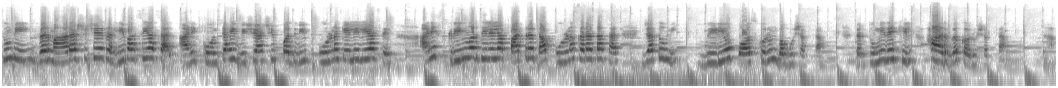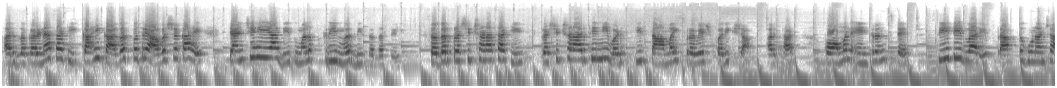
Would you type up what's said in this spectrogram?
तुम्ही जर महाराष्ट्राचे रहिवासी असाल आणि कोणत्याही विषयाची पदवी पूर्ण केलेली असेल आणि स्क्रीनवर दिलेल्या पात्रता पूर्ण करत असाल ज्या तुम्ही व्हिडिओ पॉज करून बघू शकता. तर तुम्ही देखील हा अर्ज करू शकता. अर्ज करण्यासाठी काही कागदपत्रे आवश्यक आहे त्यांची ही यादी तुम्हाला स्क्रीनवर दिसत असेल. सदर प्रशिक्षणासाठी प्रशिक्षणार्थी निवड ही सामायिक प्रवेश परीक्षा अर्थात कॉमन एंट्रन्स टेस्ट सीईटी द्वारे प्राप्त गुणांच्या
